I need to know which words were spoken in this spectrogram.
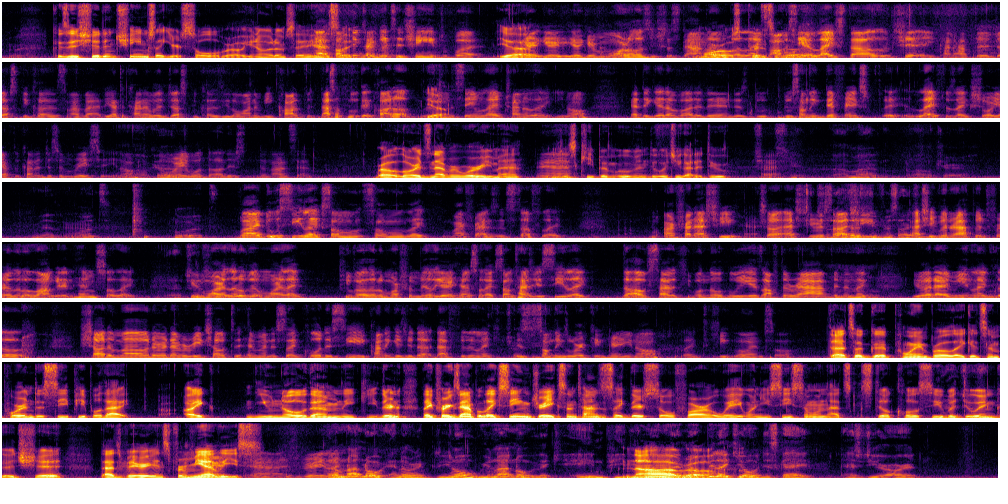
Change, Cause it shouldn't change like your soul, bro. You know what I'm saying? Yeah, It's some like, things are good to change, but yeah, your, your your your morals you should stand Morals, on. But like principles. obviously your lifestyle and shit, you kind of have to adjust because my bad. You have to kind of adjust because you don't want to be caught. That's how people get caught up. Living Yeah. the same life, trying to like you know. You have to get up out of there and just do do something different. Uh, Life is like short. You have to kind of just embrace it. You know, Okay. don't worry about the others, the nonsense. bro. Lords never worry, man. Yeah. You just keep it moving. Do what you got to do. Trust me. I'm not. I don't care. You guys, what? What? But I do see like some some of like my friends and stuff like our friend Ashley, shout out Ashley Shout Versace. SG Versace, Ashley been rapping for a little longer than him, so like Yeah, he's more a little bit more like people are a little more familiar with him. So like sometimes you see like the upside that people know who he is off the rap, and then like Mm. you know what I mean, like the shout him out or whatever, reach out to him, and it's like cool to see. It kind of gives you that that feeling like is something's working here, you know, like to keep going. So That's a good point, bro. Like it's important to see people that like you know them like they're like for example like seeing Drake sometimes it's like they're so far away when you see someone that's still close to you but doing good shit that's very it's for it's me at least yeah, it's very And I'm not no, and like, you know, we're not no like hating people. Nah, You know I mean? I'll bro. Be like, yo, this guy, SG or hard.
